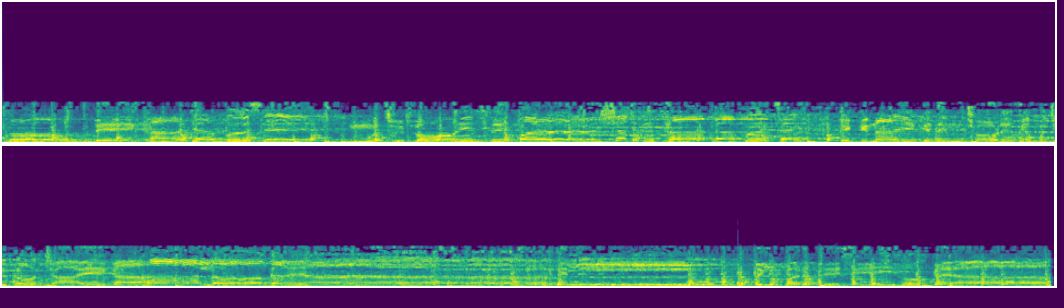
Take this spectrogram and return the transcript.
तुमको देखा जब से मुझको इस पर शक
